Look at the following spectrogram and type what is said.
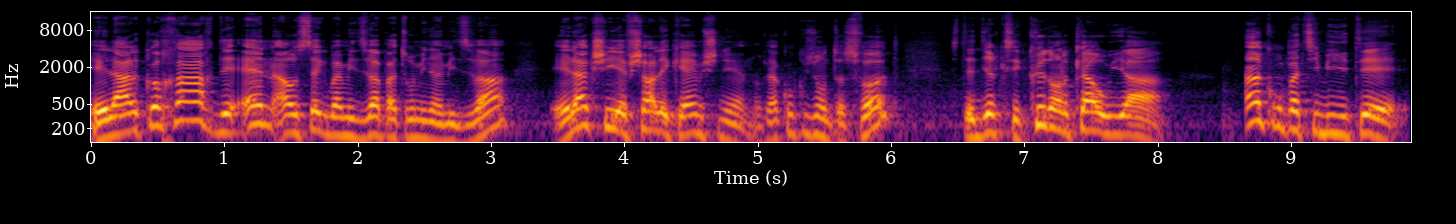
Et là, al de en aosek ba mitzvah patur mina mitzvah, et là, efshar le kaem shneem. Donc la conclusion de Tosfot, c'est-à-dire que c'est que dans le cas où il y a incompatibilité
